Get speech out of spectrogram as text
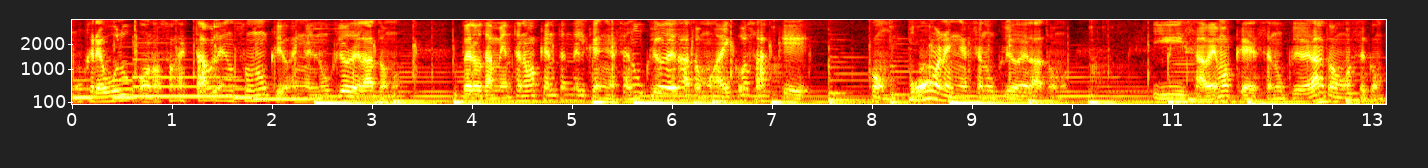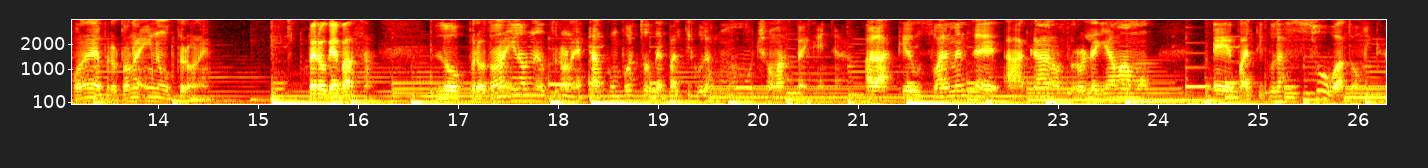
un, revolú o no son estables en su núcleo, en el núcleo del átomo. Pero también tenemos que entender que en ese núcleo del átomo hay cosas que componen ese núcleo del átomo. Y sabemos que ese núcleo del átomo se compone de protones y neutrones. Pero ¿qué pasa? Los protones y los neutrones están compuestos de partículas mucho más pequeñas a las que usualmente acá nosotros le llamamos eh, partículas subatómicas.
